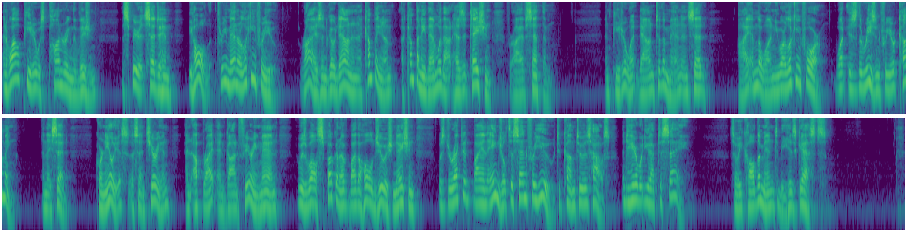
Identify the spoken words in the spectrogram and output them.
And while Peter was pondering the vision, the Spirit said to him, Behold, three men are looking for you. Rise and go down and accompany them, accompany them without hesitation, for I have sent them. And Peter went down to the men and said, I am the one you are looking for. What is the reason for your coming? And they said, Cornelius, a centurion, an upright and God fearing man, who is well spoken of by the whole Jewish nation, was directed by an angel to send for you to come to his house and to hear what you have to say. So he called them in to be his guests.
